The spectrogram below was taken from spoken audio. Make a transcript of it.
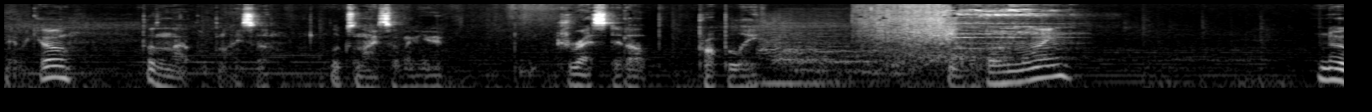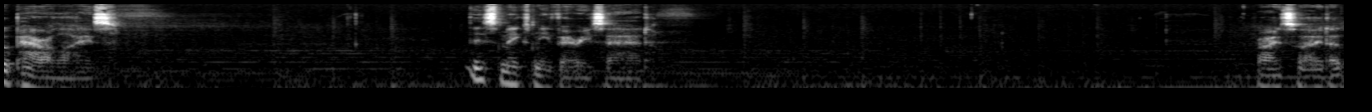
There we go. Doesn't that look nicer? Looks nicer when you dressed it up properly. Another bone mine. No paralyze. This makes me very sad. Right side, at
